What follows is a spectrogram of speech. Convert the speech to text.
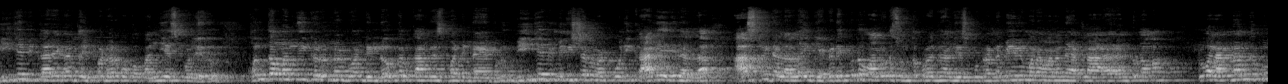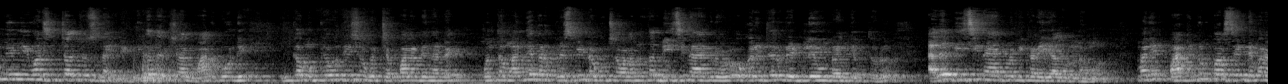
బీజేపీ కార్యకర్త ఇప్పటివరకు ఒక పని చేసుకోలేదు. కొంతమంది ఇక్కడ ఉన్నటువంటి లోకల్ కాంగ్రెస్ పార్టీ నాయకులు బీజేపీ మినిస్టర్లు పట్టుకొని కాలేజీలల్లా హాస్పిటల్లో ఇంకెక్కడెక్కడో వాళ్ళు కూడా సొంత ప్రయోజనాలు తీసుకుంటారంటే మేము మనం వాళ్ళని అట్లా అంటున్నామా? వాళ్ళు అన్నందుకు మేము విమర్శించాల్సి వస్తున్నాయి. వ్యక్తిగత విషయాలు మానుకోండి. ఇంకా ముఖ్య ఉద్దేశం ఒకటి చెప్పాలంటే ఏంటంటే కొంతమంది అక్కడ ప్రెస్ మీట్ కూర్చున్న వాళ్ళంతా బీసీ నాయకులు కూడా ఒకరిద్దరు రెడ్లే ఉంటారని చెప్తారు. అదే బీసీ నాయకులు ఇక్కడ ఇవ్వాలి ఉన్నాము మరి ఫార్టీ టూ పర్సెంట్ మన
